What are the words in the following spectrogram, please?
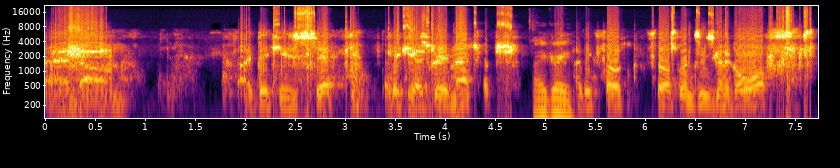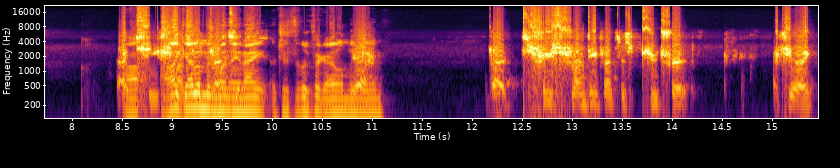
and um, I think he's yeah. I think he has great matchups. I agree. I think Philip Philip Lindsay's going to go off. Uh, I like Edelman defense Monday night. It just looks like Edelman Yeah. game. That Chiefs run defense is putrid. I feel like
